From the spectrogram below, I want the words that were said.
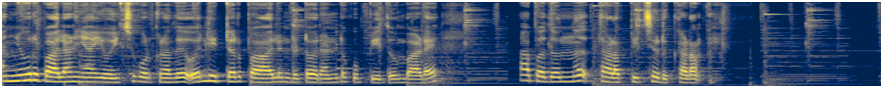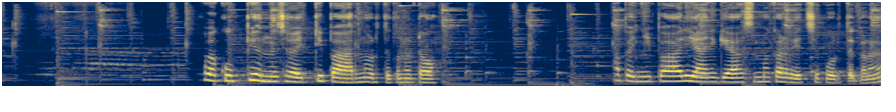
അഞ്ഞൂറ് പാലാണ് ഞാൻ ഒഴിച്ച് കൊടുക്കുന്നത് ഒരു ലിറ്റർ പാലുണ്ട് കേട്ടോ രണ്ട് കുപ്പി തുമ്പാടെ പാടെ അപ്പോൾ അതൊന്ന് തിളപ്പിച്ചെടുക്കണം. അപ്പോൾ കുപ്പി ഒന്ന് ചുറ്റി പാർന്ന് കൊടുത്തിക്കണം കേട്ടോ അപ്പോൾ ഇനി പാൽ ഞാൻ ഗ്യാസുമ്മക്കാണ് വെച്ച് കൊടുത്തിക്കണം.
